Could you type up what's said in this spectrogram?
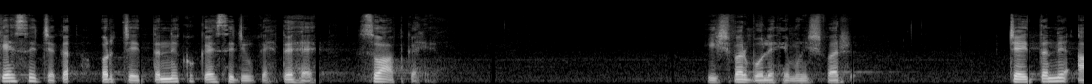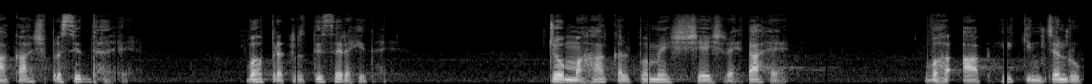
कैसे जगत और चैतन्य को कैसे जीव कहते हैं, सो आप कहे। ईश्वर बोले, हे मुनीश्वर, चैतन्य आकाश प्रसिद्ध है, वह प्रकृति से रहित है। जो महाकल्प में शेष रहता है, वह आप ही किंचन रूप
